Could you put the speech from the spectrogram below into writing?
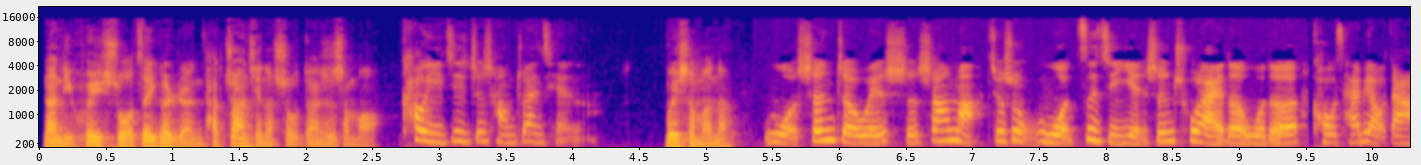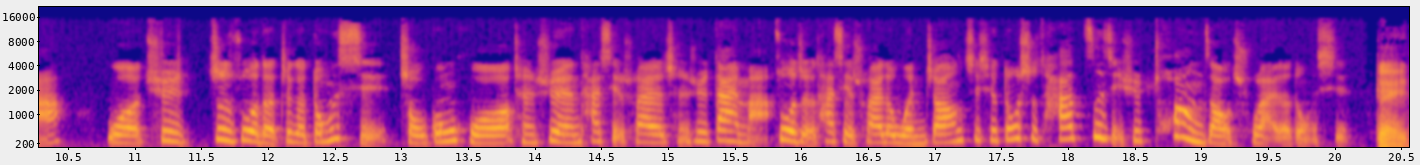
那你会说这个人他赚钱的手段是什么？靠一技之长赚钱呢？为什么呢？我生者为食伤嘛，就是我自己衍生出来的我的口才表达，我去制作的这个东西，手工活，程序员他写出来的程序代码，作者他写出来的文章，这些都是他自己去创造出来的东西。对，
